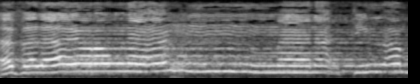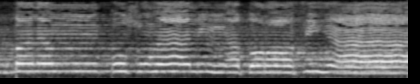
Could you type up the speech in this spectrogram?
أفلا يرون أنا نأتي الأرض ننقصها من أطرافها؟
